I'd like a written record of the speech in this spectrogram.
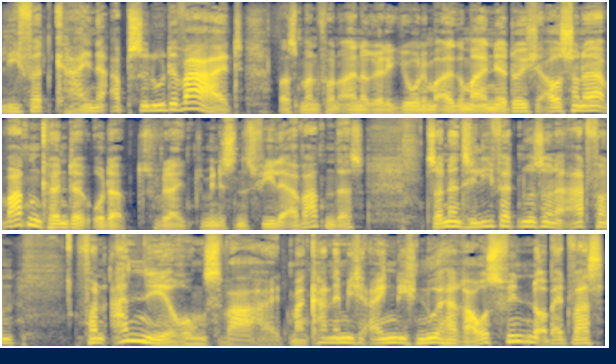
liefert keine absolute Wahrheit, was man von einer Religion im Allgemeinen ja durchaus schon erwarten könnte, oder vielleicht mindestens viele erwarten das, sondern sie liefert nur so eine Art von von Annäherungswahrheit. Man kann nämlich eigentlich nur herausfinden, ob etwas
